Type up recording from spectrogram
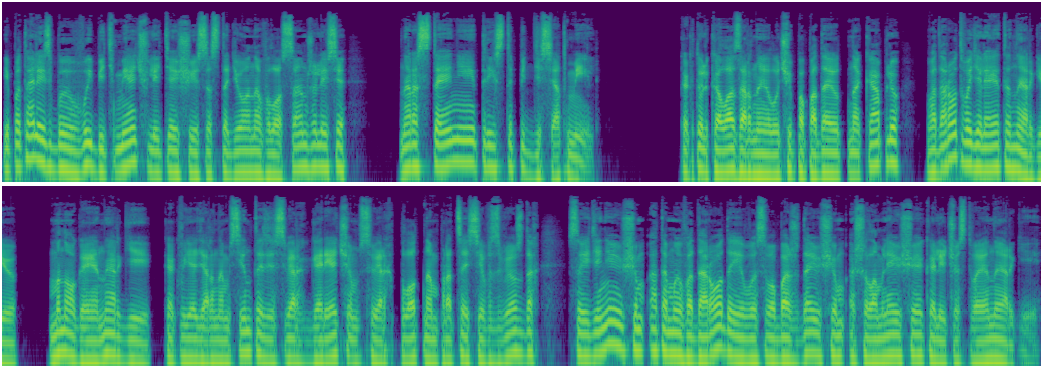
и пытались бы выбить мяч, летящий со стадиона в Лос-Анджелесе, на расстоянии 350 миль. Как только лазерные лучи попадают на каплю, водород выделяет энергию. Много энергии, как в ядерном синтезе сверхгорячем, сверхплотном процессе в звездах, соединяющем атомы водорода и высвобождающем ошеломляющее количество энергии.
